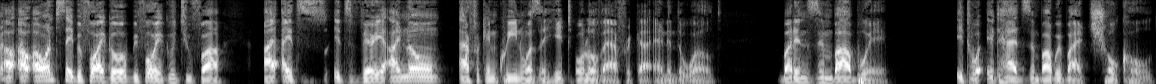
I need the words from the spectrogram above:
I, I, want to say before I go before we go too far. I, it's it's very. I know African Queen was a hit all over Africa and in the world, but in Zimbabwe, it it had Zimbabwe by a chokehold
